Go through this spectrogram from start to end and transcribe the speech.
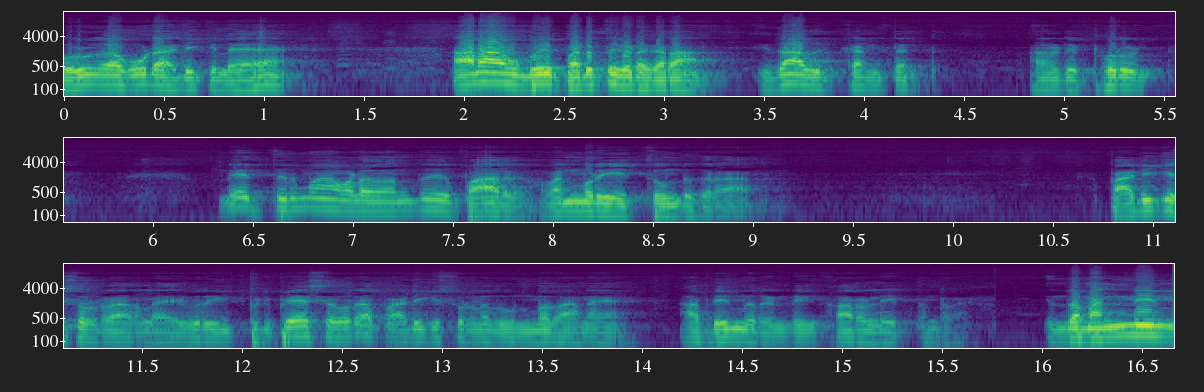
ஒழுங்காக கூட அடிக்கலை. ஆனால் அவன் போய் படுத்து கிடக்கிறான். இதுதான் அது கண்டென்ட் அதனுடைய பொருள். நே திருமாவளவன் வந்து பார் வன்முறையை தூண்டுகிறார். அப்போ அடிக்க சொல்கிறார்ல இவர் இப்படி பேசுகிறவர் அப்போ அடிக்க சொன்னது உண்மைதானே? அப்படின்னு ரெண்டையும் காரலேட் பண்ணுறாங்க இந்த மண்ணில்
